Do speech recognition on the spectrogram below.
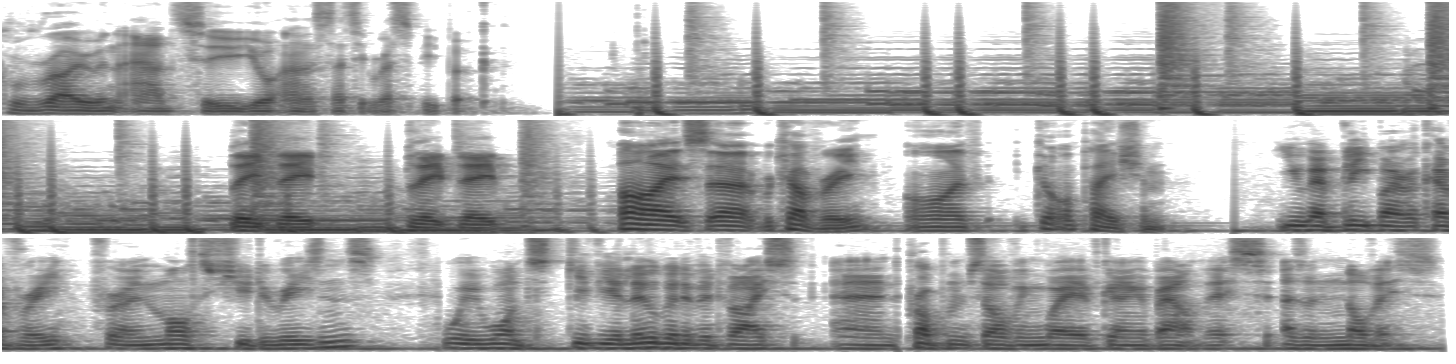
grow and add to your anaesthetic recipe book. Bleep, bleep, bleep, bleep. Hi, it's uh, recovery. I've got a patient. You get bleep by recovery for a multitude of reasons. We want to give you a little bit of advice and problem solving way of going about this as a novice.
